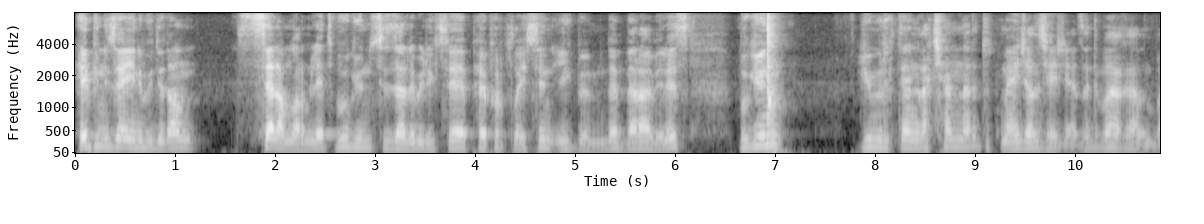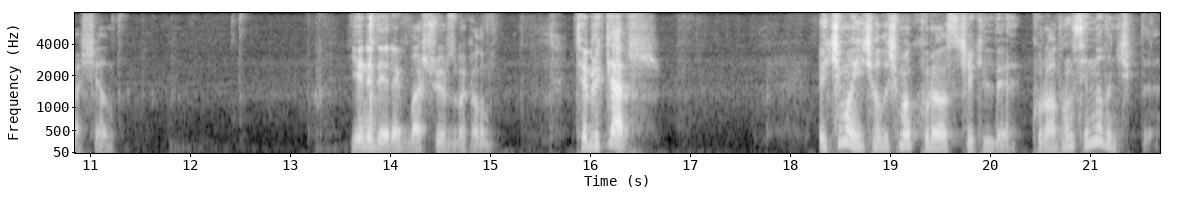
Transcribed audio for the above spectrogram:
Hepinize yeni videodan selamlar millet. Bugün sizlerle birlikte Pepper Place'in ilk bölümünde beraberiz. Bugün gümrükten kaçanları tutmaya çalışacağız. Hadi bakalım başlayalım. Yeni diyerek başlıyoruz bakalım. Tebrikler. Ekim ayı çalışma kurası çekildi. Kuradan senin adın çıktı.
